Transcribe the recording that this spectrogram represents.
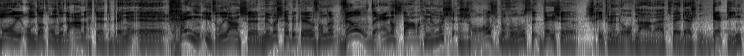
mooi om dat onder de aandacht eh, te brengen. Eh, geen Italiaanse nummers heb ik eh, van er. Wel de Engelstalige nummers. Zoals bijvoorbeeld deze schitterende opname uit 2013.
